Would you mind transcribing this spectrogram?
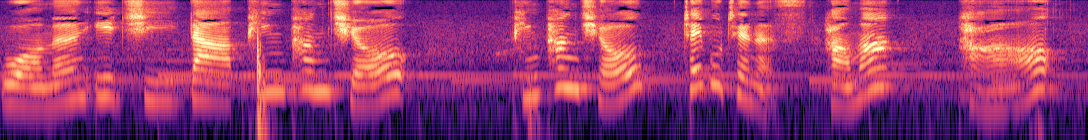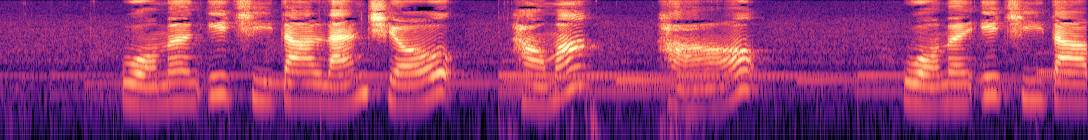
我们一起打乒乓球，乒乓球 （table tennis） 好吗？好。我们一起打篮球，好吗？好。我们一起打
